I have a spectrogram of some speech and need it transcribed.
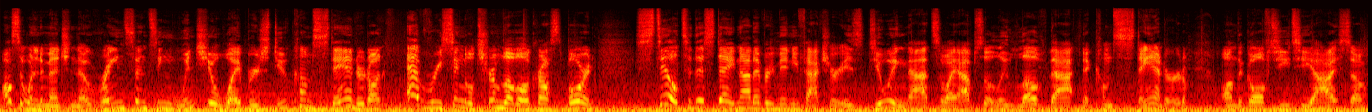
Also wanted to mention though, rain sensing windshield wipers do come standard on every single trim level across the board. Still, to this day, not every manufacturer is doing that, so I absolutely love that it comes standard on the Golf GTI, so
